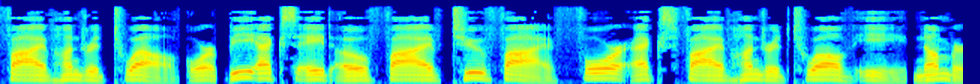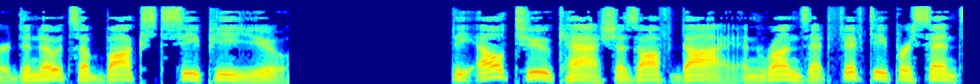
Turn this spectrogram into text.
4X512 or BX805254 4X512E number denotes a boxed CPU. The L2 cache is off die and runs at 50%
